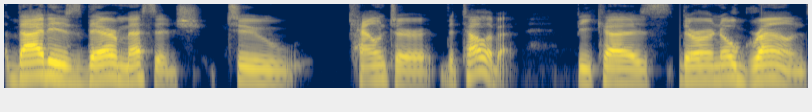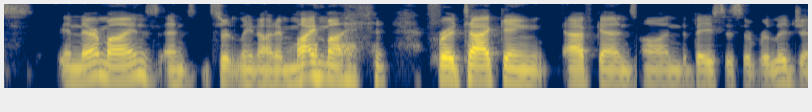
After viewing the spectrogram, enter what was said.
That is their message to counter the Taliban because there are no grounds in their minds, and certainly not in my mind, for attacking Afghans on the basis of religion.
